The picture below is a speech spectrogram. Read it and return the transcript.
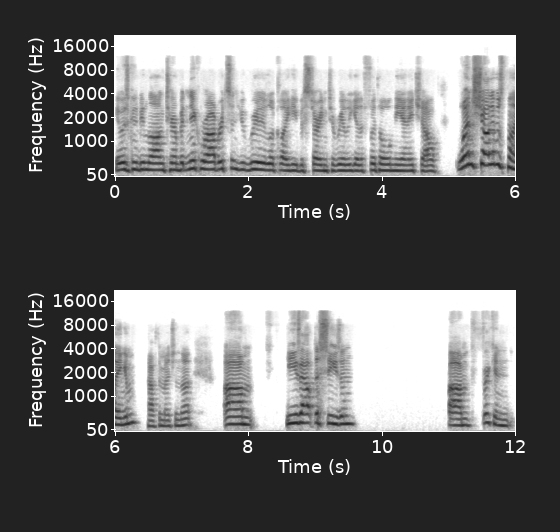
it was going to be long term. But Nick Robertson, who really looked like he was starting to really get a foothold in the NHL, one shot that was playing him. Have to mention that. Um, he's out this season. Um, freaking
